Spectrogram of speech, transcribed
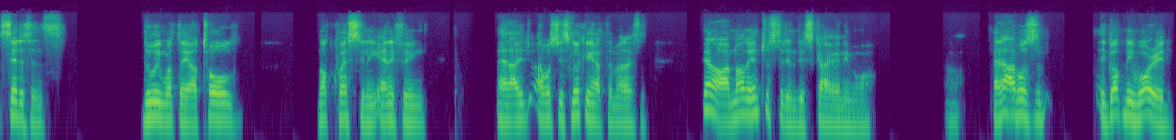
citizens doing what they are told, not questioning anything. And I, I was just looking at them and I said, you know, I'm not interested in this guy anymore. Oh. And I was, it got me worried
